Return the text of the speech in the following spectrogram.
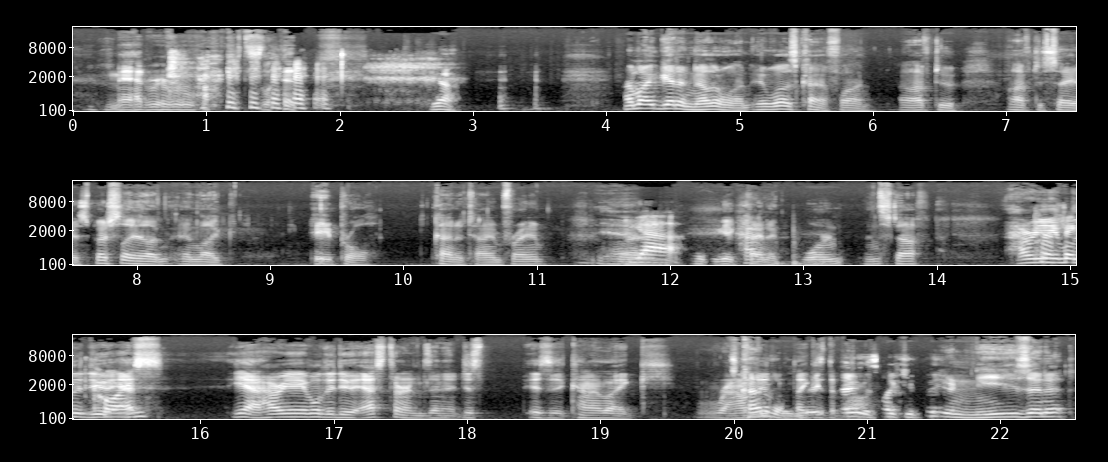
Mad River rocket sled. Yeah. I might get another one. It was kind of fun. I'll have to I'll have to say, especially in, in like April kind of time frame. Yeah. when Yeah. You get How- kind of corn and stuff. How are you able to Perfect do corn. S? Yeah, how are you able to do S turns in it? Just is it kind of like rounded? It's kind of a like weird the thing. It's like you put your knees in it,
